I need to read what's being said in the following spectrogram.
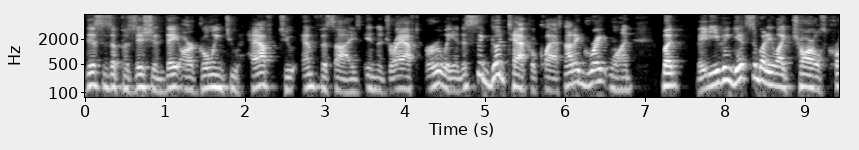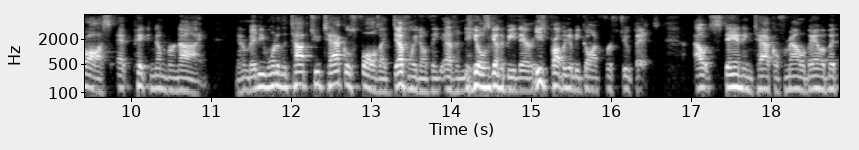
this is a position they are going to have to emphasize in the draft early. And this is a good tackle class, not a great one, but maybe you can get somebody like Charles Cross at pick number nine you know, maybe one of the top two tackles falls. I definitely don't think Evan Neal's going to be there. He's probably going to be gone first two picks. Outstanding tackle from Alabama. But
